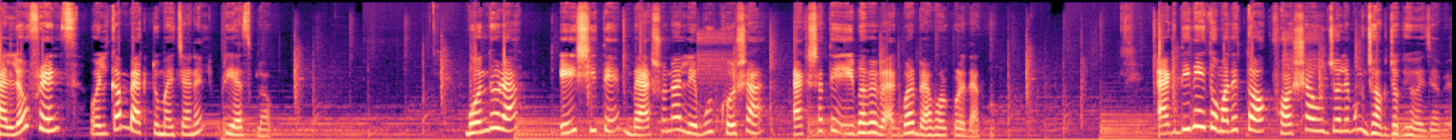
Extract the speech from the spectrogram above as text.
Hello friends welcome back to my channel Priya's vlog বন্ধুরা, এই শীতে বেসন আর লেবুর খোসা একসাথে এইভাবে একবার ব্যবহার করে দেখো। একদিনেই তোমাদের ত্বক ফর্সা, উজ্জ্বল এবং ঝকঝকে হয়ে যাবে।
